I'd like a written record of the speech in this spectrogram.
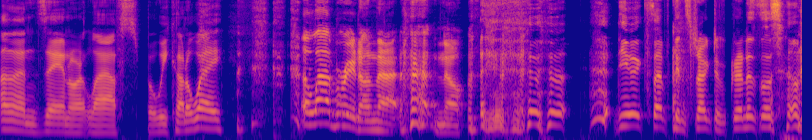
And then Xehanort laughs, but we cut away. Elaborate on that. no. Do you accept constructive criticism?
